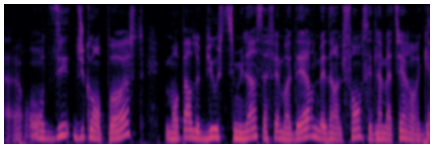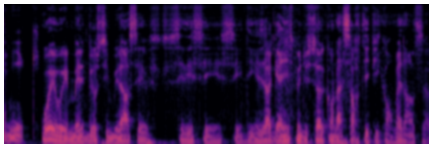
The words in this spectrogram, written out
alors, on dit du compost, mais on parle de biostimulant, ça fait moderne, mais dans le fond, c'est de la matière organique. Oui, oui, mais le biostimulant, c'est des, des, organismes du sol qu'on a sortis puis qu'on met dans le sol.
